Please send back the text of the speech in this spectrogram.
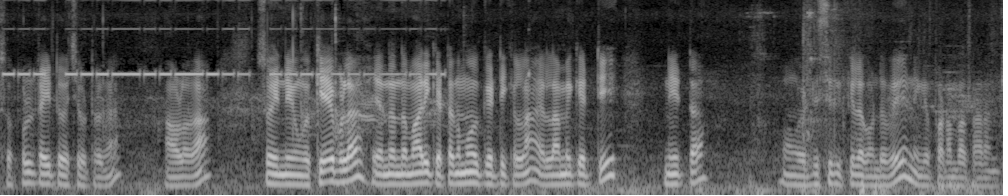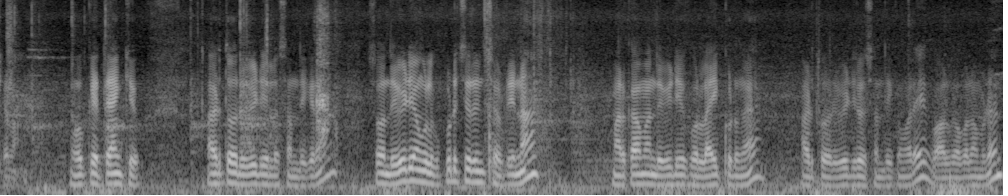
ஸோ ஃபுல் டைட்டு வச்சு விட்ருங்க அவ்வளோதான் ஸோ இனி உங்கள் கேபிளை எந்தெந்த மாதிரி கெட்டணுமோ கெட்டிக்கலாம். எல்லாமே கெட்டி நீட்டாக உங்கள் டிஷ்ஷுக்கு கீழே கொண்டு போய் நீங்கள் படம் பார்க்க ஆரம்பிக்கலாம். ஓகே தேங்க்யூ அடுத்த ஒரு வீடியோவில் சந்திக்கிறேன். ஸோ அந்த வீடியோ உங்களுக்கு பிடிச்சிருந்துச்சி அப்படின்னா மறக்காமல் அந்த வீடியோக்கு ஒரு லைக் கொடுங்க. அடுத்த ஒரு வீடியோவில் சந்திக்கும் வரை வாழ்க வளமுடன்.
